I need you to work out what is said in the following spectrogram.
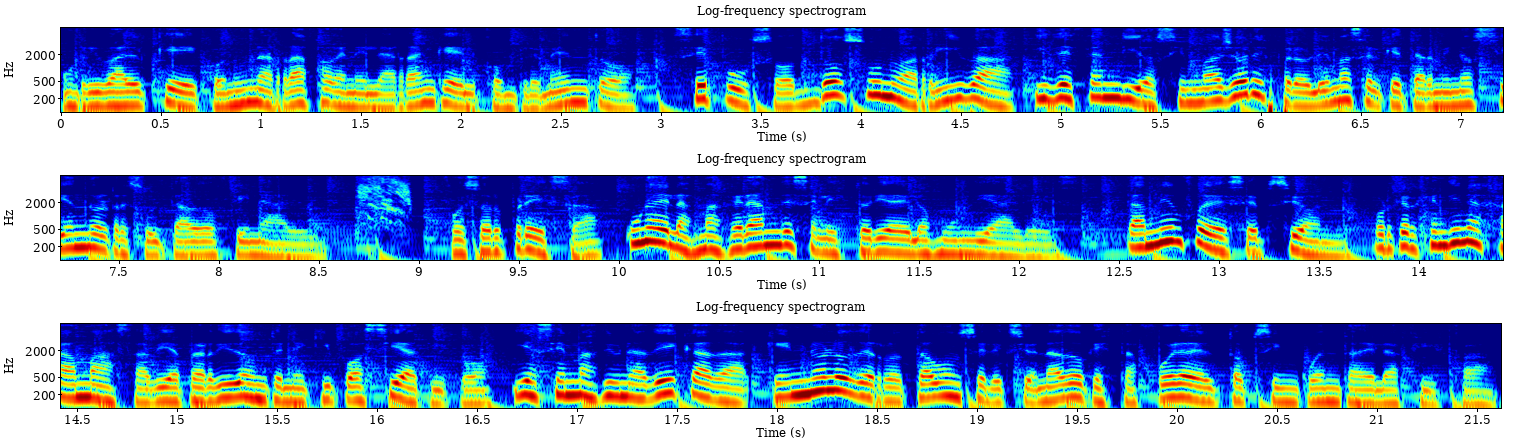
Un rival que, con una ráfaga en el arranque del complemento, se puso 2-1 arriba y defendió sin mayores problemas el que terminó siendo el resultado final. Fue sorpresa, una de las más grandes en la historia de los mundiales. También fue decepción, porque Argentina jamás había perdido ante un equipo asiático y hace más de una década que no lo derrotaba un seleccionado que está fuera del top 50 de la FIFA.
